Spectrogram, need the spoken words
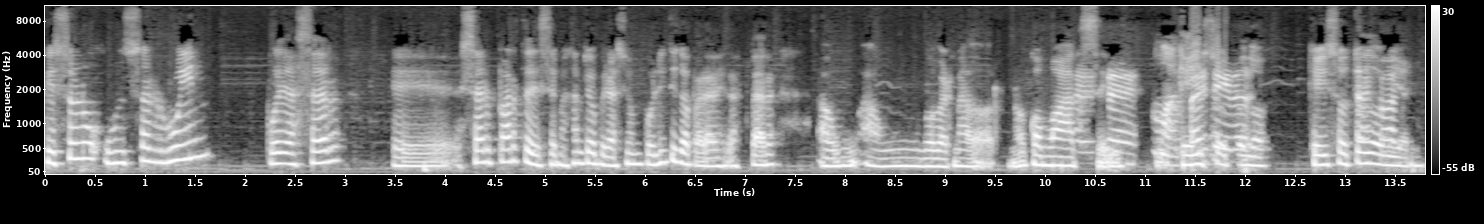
Que solo un ser ruin puede hacer eh, ser parte de semejante operación política para desgastar a un, a un gobernador, ¿no? Como Axel, que, hizo todo, que hizo todo bien.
